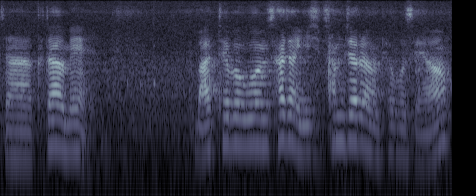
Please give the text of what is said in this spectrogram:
자, 그 다음에 마태복음 4장 23절을 한번 펴보세요.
